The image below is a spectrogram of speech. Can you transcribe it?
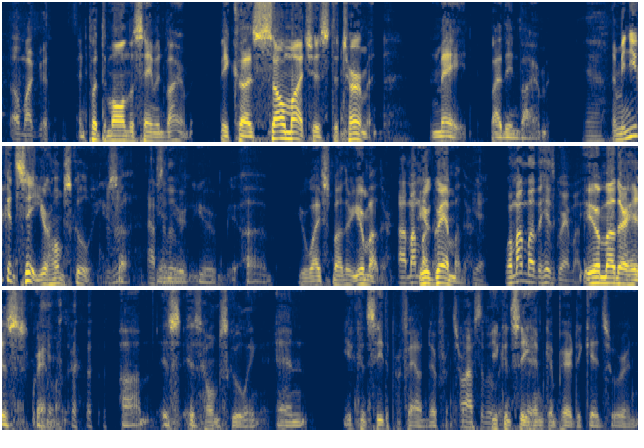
oh, my goodness. And put them all in the same environment because so much is determined and made by the environment. Yeah. I mean, you can see you're homeschooling your mm-hmm. son. Absolutely. Your, your, uh, your wife's mother, your mother, uh, my mother. your grandmother. Yeah. Well, my mother, his grandmother. Your mother, his grandmother, um, is is homeschooling, and you can see the profound difference. Oh, right? Oh, absolutely. You can see yeah. him compared to kids who are in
